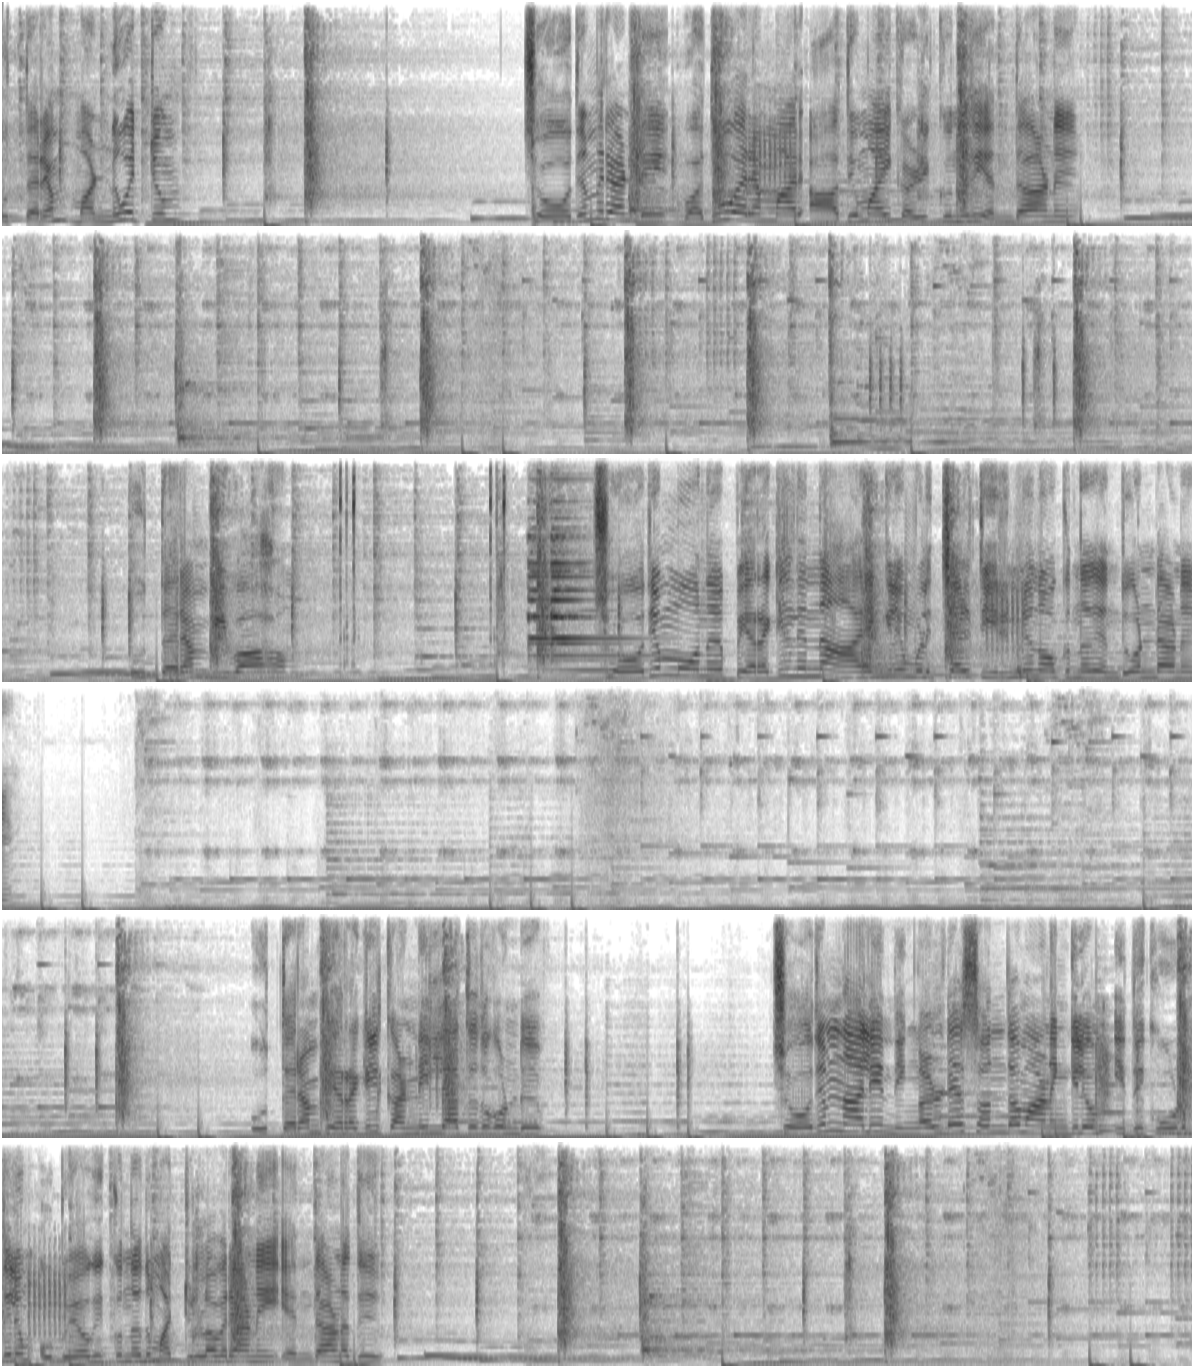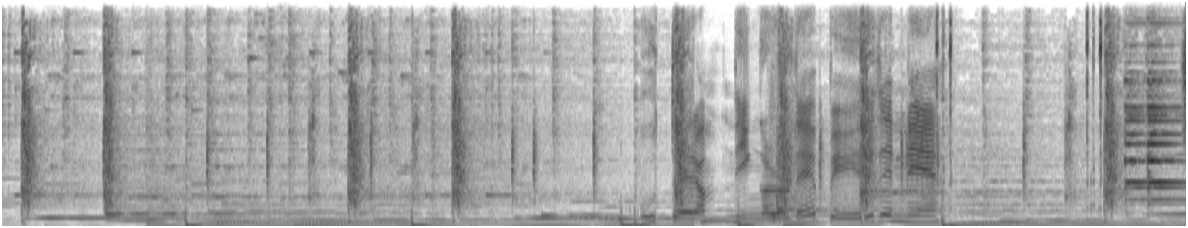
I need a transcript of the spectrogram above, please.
ഉത്തരം മണ്ണ് പറ്റും. ചോദ്യം രണ്ട് വധുവരന്മാർ ആദ്യമായി കഴിക്കുന്നത് എന്താണ്? വിവാഹം. ചോദ്യം മൂന്ന് പിറകിൽ നിന്ന് ആരെങ്കിലും വിളിച്ചാൽ തിരിഞ്ഞു നോക്കുന്നത് എന്തുകൊണ്ടാണ്? ഉത്തരം പിറകിൽ കണ്ണില്ലാത്തത് കൊണ്ട്. ചോദ്യം നാല് നിങ്ങളുടെ സ്വന്തമാണെങ്കിലും ഇത് കൂടുതലും ഉപയോഗിക്കുന്നത് മറ്റുള്ളവരാണ്. എന്താണത്? നിങ്ങളുടെ പേര് തന്നെ?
